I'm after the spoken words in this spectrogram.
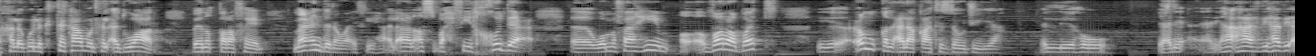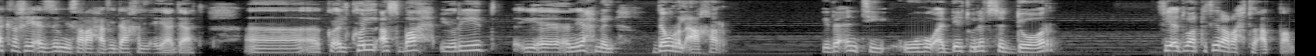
خلينا أقول لك التكامل في الأدوار بين الطرفين. ما عندنا وعي فيها. الآن أصبح في خدع آه، ومفاهيم ضربت عمق العلاقات الزوجية اللي هو يعني يعني هذه هذه أكثر شيء ازمني صراحة في داخل العيادات. آه الكل أصبح يريد أن يحمل دور الآخر. إذا أنت وهو أديتوا نفس الدور في أدوار كثيرة راح تعطل.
